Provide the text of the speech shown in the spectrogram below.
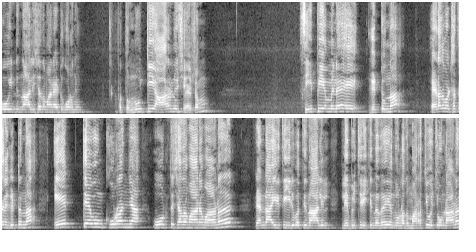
പോയിന്റ് നാല് ശതമാനമായിട്ട് കുറഞ്ഞു. അപ്പോൾ തൊണ്ണൂറ്റി ആറിനു ശേഷം സി പി എമ്മിന് കിട്ടുന്ന ഇടതുപക്ഷത്തിന് കിട്ടുന്ന ഏറ്റവും കുറഞ്ഞ വോട്ട് ശതമാനമാണ് രണ്ടായിരത്തി ഇരുപത്തിനാലിൽ ലഭിച്ചിരിക്കുന്നത് എന്നുള്ളത് മറച്ചു വെച്ചുകൊണ്ടാണ്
